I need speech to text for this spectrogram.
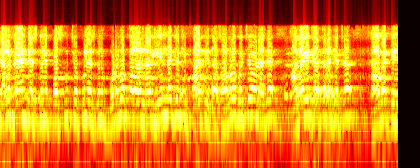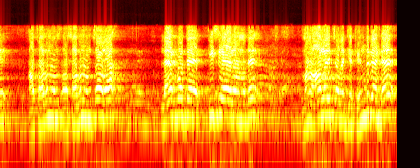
తెల్ల ప్యాంట్ వేసుకుని పసుపు చెప్పులు వేసుకుని బుడబొక్కలాగా ఏంది అధ్యక్ష పార్టీ? ఆ సభలోకి వచ్చేవాడు అదే అలాగే చేస్తారు అధ్యక్ష. కాబట్టి ఆ సభను ఆ సభను ఉంచాలా? లేకపోతే తీసేయాలన్నదే మనం ఆలోచించాలి అధ్యక్ష. ఎందుకంటే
